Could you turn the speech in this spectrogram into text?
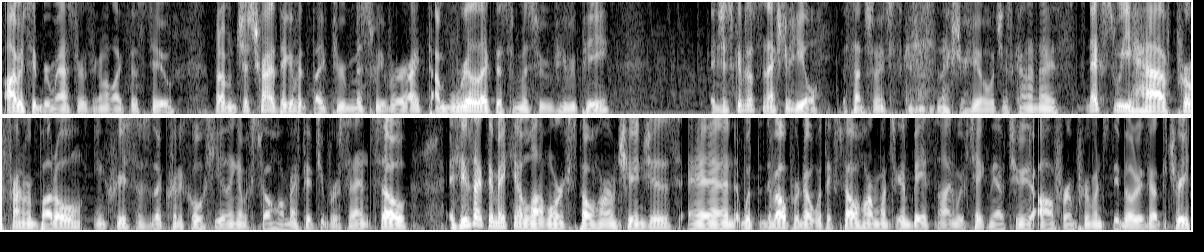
obviously Brewmasters are gonna like this too. But I'm just trying to think of it like through Mistweaver. I I'm really like this in Mistweaver PvP. It just gives us an extra heal, essentially. It just gives us an extra heal, which is kind of nice. Next, we have Profound Rebuttal. Increases the critical healing of Expel Harm by 50%. So it seems like they're making a lot more Expel Harm changes. And with the developer note, with Expel Harm, once again, baseline, we've taken the opportunity to offer improvements to the ability throughout the tree,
